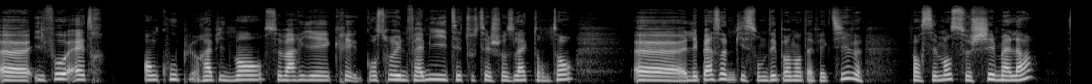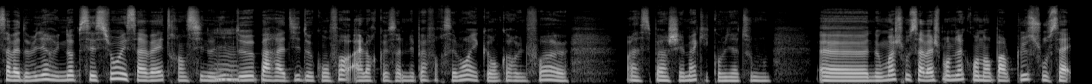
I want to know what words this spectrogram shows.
euh, il faut être en couple rapidement, se marier, créer, construire une famille, tu sais, toutes ces choses-là que tu entends. les personnes qui sont dépendantes affectives, forcément, ce schéma-là, ça va devenir une obsession et ça va être un synonyme Mm. de paradis, de confort, alors que ça ne l'est pas forcément et qu'encore une fois, euh, voilà, c'est pas un schéma qui convient à tout le monde. Euh, donc moi, je trouve ça vachement bien qu'on en parle plus. Je trouve ça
